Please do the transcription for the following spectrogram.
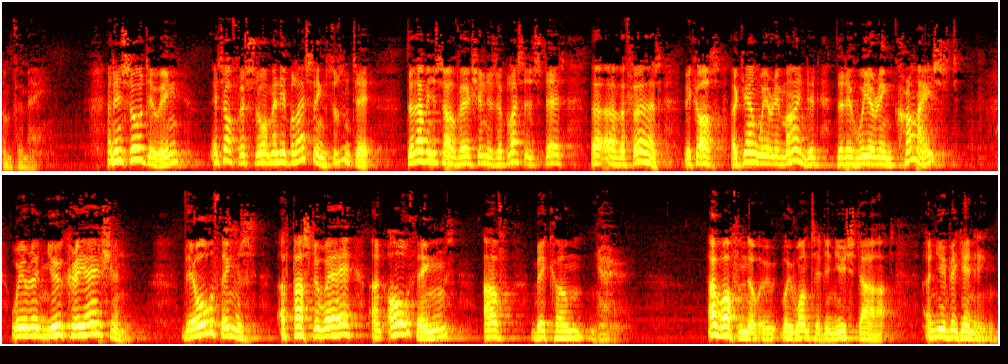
and for me. And in so doing, it offers so many blessings, doesn't it? That having salvation is a blessed state uh, of affairs. Because, again, we're reminded that if we are in Christ, we're a new creation. The old things have passed away and all things have become new. How often that we, we wanted a new start, a new beginning,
